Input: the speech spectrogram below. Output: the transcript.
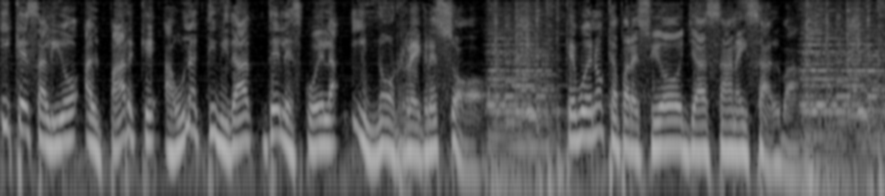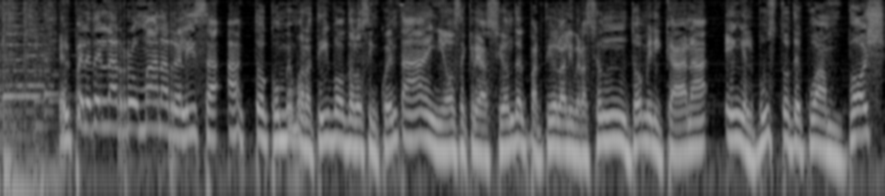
y que salió al parque a una actividad de la escuela y no regresó. Qué bueno que apareció ya sana y salva. El PLD en la Romana realiza acto conmemorativo de los 50 años de creación del Partido de la Liberación Dominicana en el busto de Juan Bosch,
